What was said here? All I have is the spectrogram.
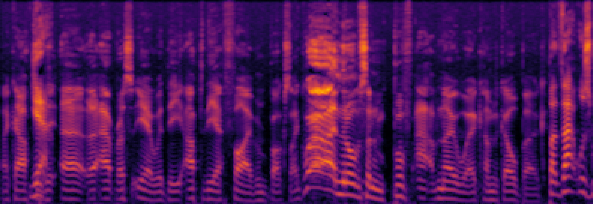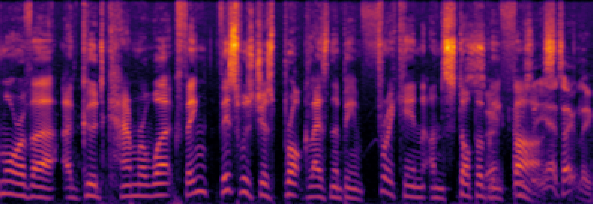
Like after Yeah. the, uh, at Wrestle- yeah with the after the F five and Brock's like Wah! and then all of a sudden poof out of nowhere comes Goldberg. But that was more of a, a good camera work thing. This was just Brock Lesnar being freaking unstoppably So- fast. Yeah, totally.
